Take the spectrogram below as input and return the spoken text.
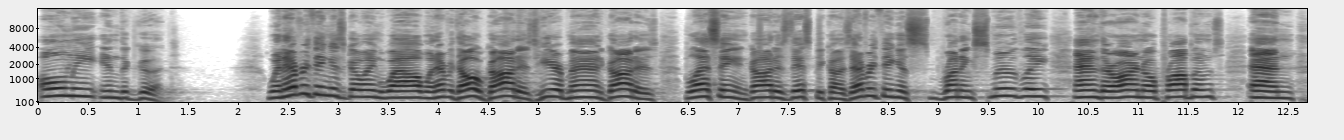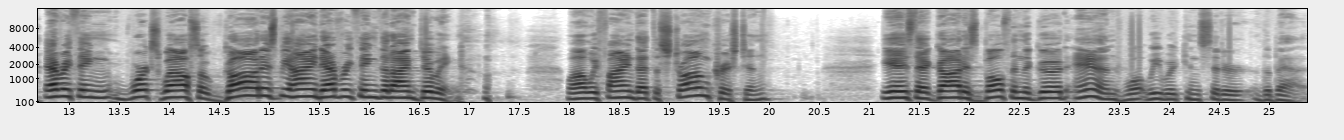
only in the good. When everything is going well, when every, oh, God is here, man, God is blessing, and God is this because everything is running smoothly and there are no problems and everything works well, so God is behind everything that I'm doing. well, we find that the strong Christian is that God is both in the good and what we would consider the bad.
